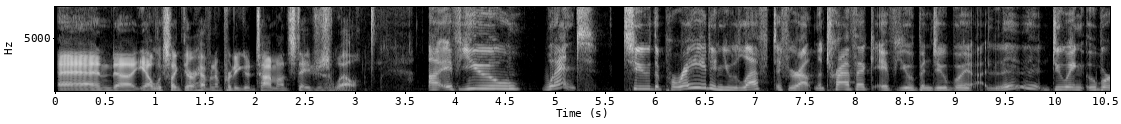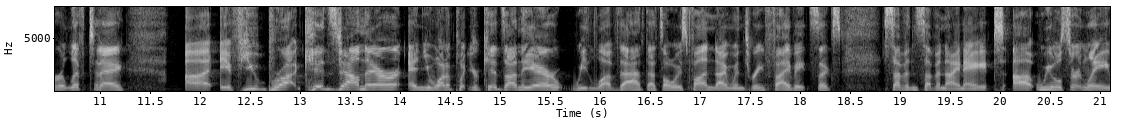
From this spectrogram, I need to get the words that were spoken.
and uh, yeah, it looks like they're having a pretty good time on stage as well. Uh, if you went to the parade and you left, if you're out in the traffic, if you've been do- doing Uber or Lyft today, uh, if you brought kids down there and you want to put your kids on the air, we love that. That's always fun. 913 586 7798. Uh, We will certainly,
